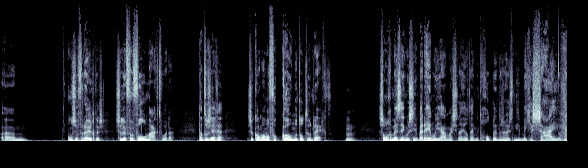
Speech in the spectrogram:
ehm, onze vreugdes zullen vervolmaakt worden. Dat wil Hmm. zeggen, ze komen allemaal volkomen tot hun recht. hm. Sommige mensen denken misschien bij de hemel... ja, maar als je nou de hele tijd met God bent... dan is het niet een beetje saai. Of...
